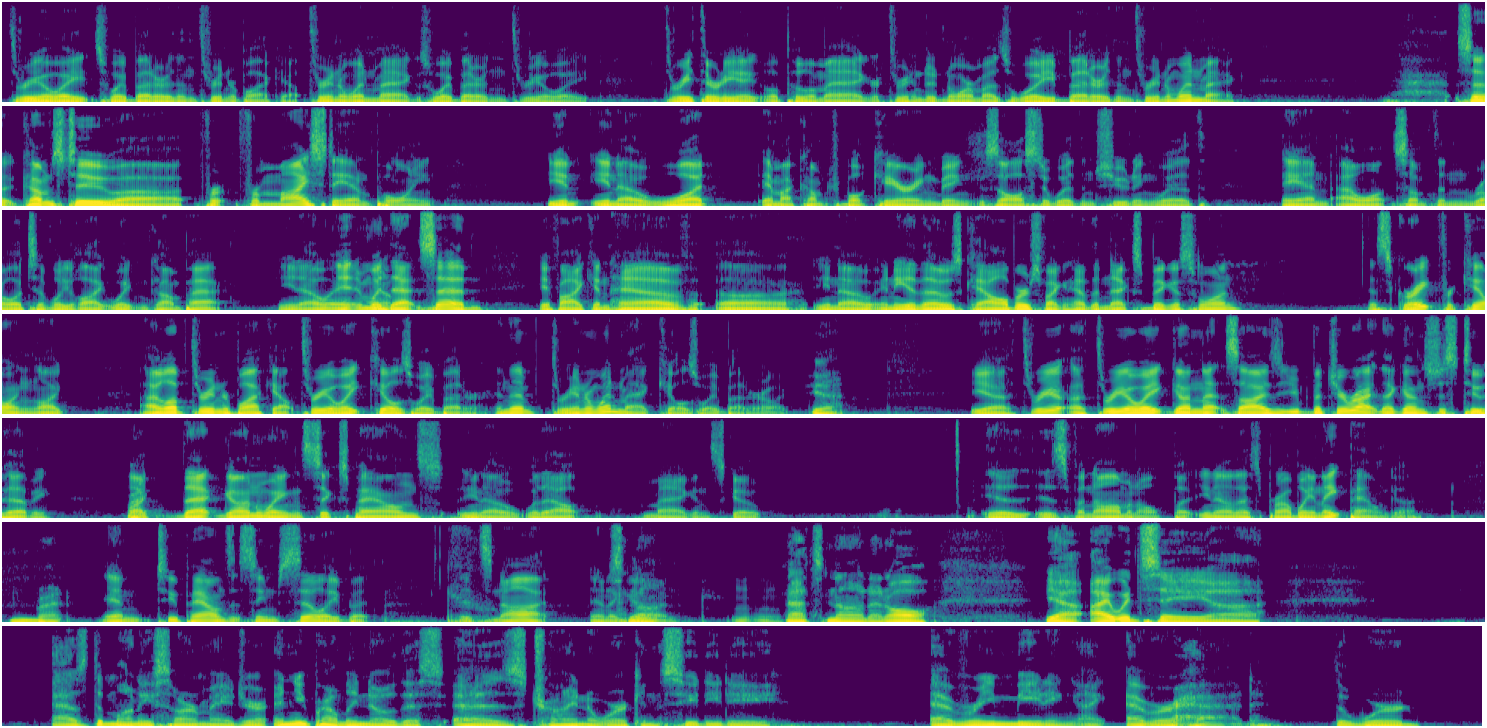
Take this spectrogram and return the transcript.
308 is way better than 300 blackout. 300 Win Mag is way better than 308. 338 Lapua Mag or 300 Norma is way better than 300 Win Mag. So it comes to uh, for, from my standpoint, you, you know, what am I comfortable carrying, being exhausted with, and shooting with? And I want something relatively lightweight and compact, you know. And, and with Yep. that said, if I can have, uh, you know, any of those calibers, if I can have the next biggest one, it's great for killing. Like, I love 300 Blackout. 308 kills way better. And then 300 Win Mag kills way better. Like, Yeah. Yeah, three a 308 gun that size, you, but you're right. That gun's just too heavy. Like that gun weighing six pounds, you know, without mag and scope, is is phenomenal. But you know, that's probably an eight pound gun. Right. And two pounds, it seems silly, but it's not in a It's gun. Mm-mm. That's not at all. Yeah, I would say uh, as the money SAR major, and you probably know this as trying to work in CDD, every meeting I ever had, the word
